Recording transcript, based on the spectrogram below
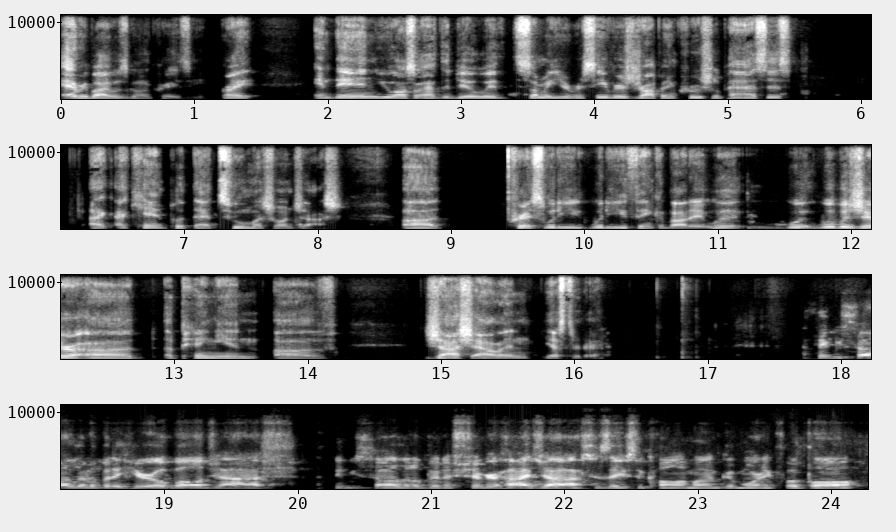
everybody was going crazy, right? And then you also have to deal with some of your receivers dropping crucial passes. I, I can't put that too much on Josh. Uh, Chris, what do you what do you think about it? What what, what was your uh, opinion of Josh Allen yesterday? I think we saw a little bit of hero ball, Josh. I think we saw a little bit of sugar high Josh, as they used to call him on Good Morning Football.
